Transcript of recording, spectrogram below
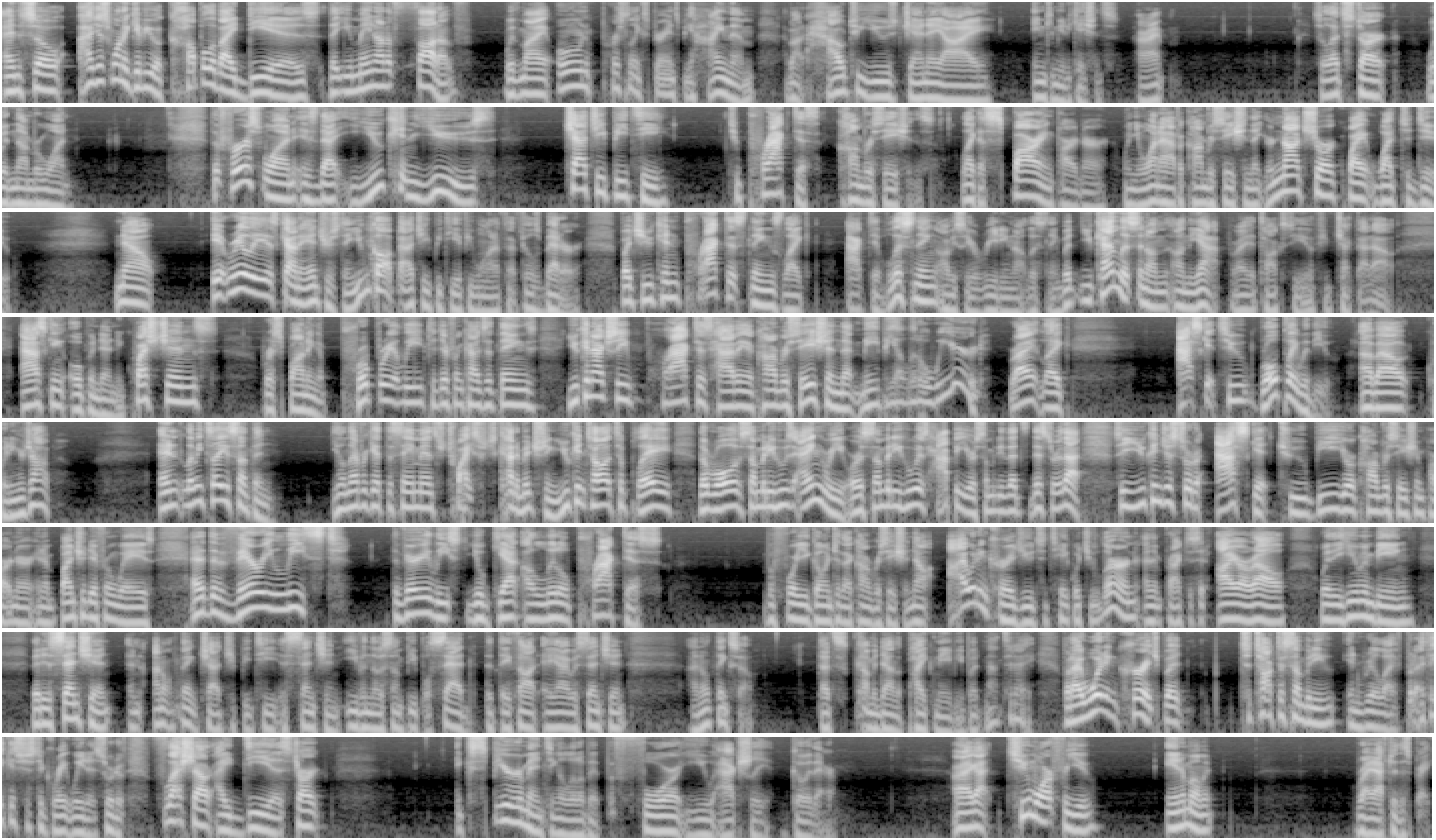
And so I just want to give you a couple of ideas that you may not have thought of with my own personal experience behind them about how to use Gen AI in communications. All right. So let's start with number one. The first one is that you can use ChatGPT to practice conversations like a sparring partner when you want to have a conversation that you're not sure quite what to do. Now, it really is kind of interesting. You can call it GPT if you want, if that feels better, but you can practice things like active listening. Obviously, you're reading, not listening, but you can listen on, on the app, right? It talks to you if you check that out. Asking open ended questions, responding appropriately to different kinds of things. You can actually practice having a conversation that may be a little weird, right? Like ask it to role play with you about quitting your job. And let me tell you something you'll never get the same answer twice, which is kind of interesting. You can tell it to play the role of somebody who's angry or somebody who is happy or somebody that's this or that. So you can just sort of ask it to be your conversation partner in a bunch of different ways. And at the very least, the very least, you'll get a little practice before you go into that conversation. Now, I would encourage you to take what you learn and then practice it IRL with a human being that is sentient. And I don't think ChatGPT is sentient, even though some people said that they thought AI was sentient. I don't think so. That's coming down the pike, maybe, but not today. But I would encourage, but to talk to somebody in real life. But I think it's just a great way to sort of flesh out ideas, start experimenting a little bit before you actually go there. All right, I got two more for you in a moment, right after this break.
